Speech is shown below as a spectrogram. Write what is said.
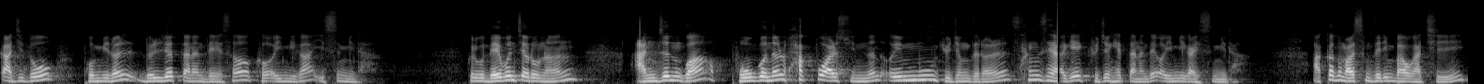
까지도 범위를 늘렸다는 데에서 그 의미가 있습니다. 그리고 네 번째로는 안전과 보건을 확보할 수 있는 의무 규정들을 상세하게 규정했다는 데 의미가 있습니다. 아까도 말씀드린 바와 같이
